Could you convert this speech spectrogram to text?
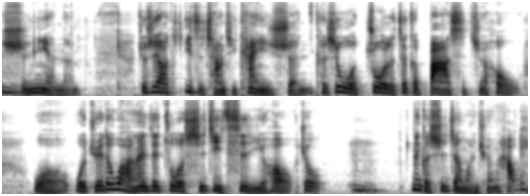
十年了。就是要一直长期看医生，可是我做了这个 bus 之后，我我觉得我好像在做十几次以后，就嗯，那个湿疹完全好。哎，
